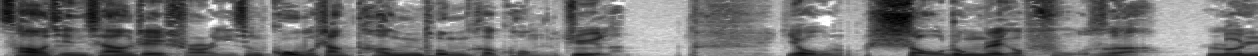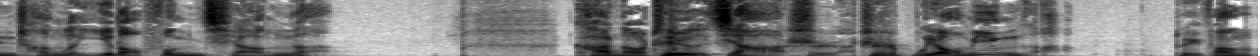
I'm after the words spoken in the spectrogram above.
曹锦强这时候已经顾不上疼痛和恐惧了，用手中这个斧子抡成了一道风墙啊。看到这个架势啊，这是不要命啊！对方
